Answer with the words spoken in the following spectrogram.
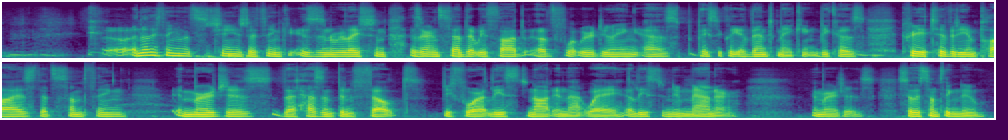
Uh, another thing that's changed, I think, is in relation, as Erin said, that we thought of what we were doing as basically event making, because mm-hmm. creativity implies that something emerges that hasn't been felt before, at least not in that way, at least a new manner emerges. So there's something new.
